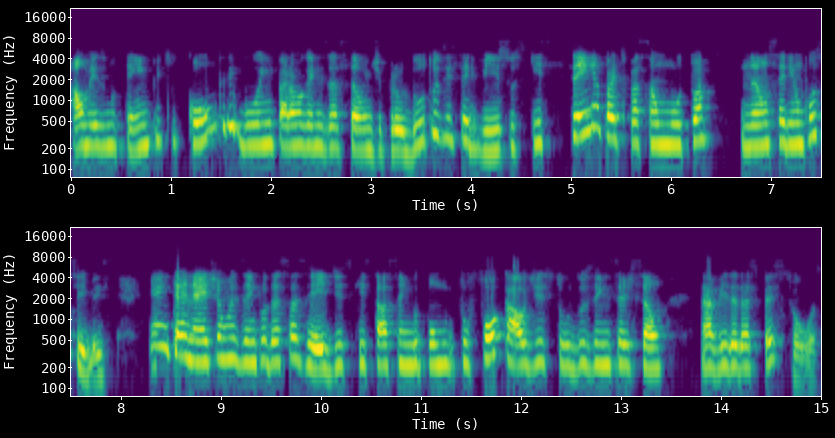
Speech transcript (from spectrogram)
ao mesmo tempo que contribuem para a organização de produtos e serviços que, sem a participação mútua, não seriam possíveis. E a internet é um exemplo dessas redes que está sendo ponto focal de estudos e inserção na vida das pessoas.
